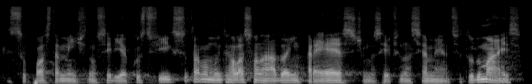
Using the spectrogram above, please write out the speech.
que supostamente não seria custo fixo, estava muito relacionado a empréstimos, refinanciamentos e tudo mais.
